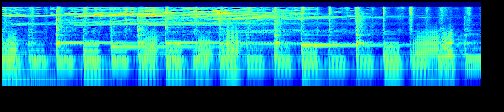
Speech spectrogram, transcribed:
Thank you.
